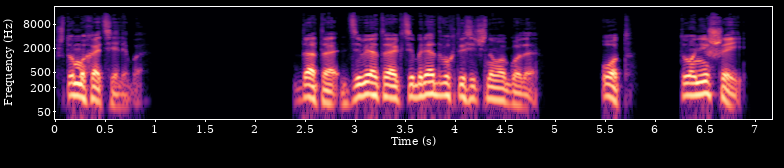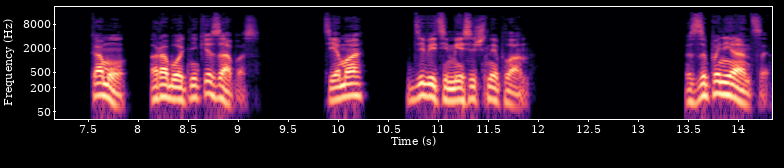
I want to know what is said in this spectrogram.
что мы хотели бы. Дата 9 октября 2000 года. От Тони Шей. Кому? Работники запас. Тема Девятимесячный план. Запанианцы.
